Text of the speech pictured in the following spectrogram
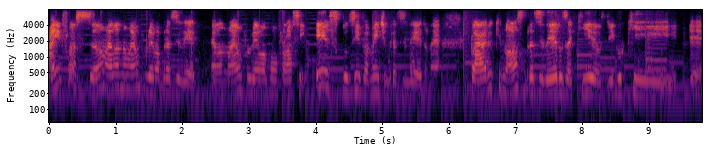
A inflação, ela não é um problema brasileiro, ela não é um problema, vamos falar assim, exclusivamente brasileiro, né? Claro que nós brasileiros aqui, eu digo que é,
